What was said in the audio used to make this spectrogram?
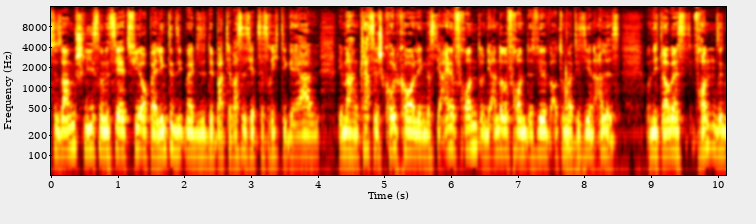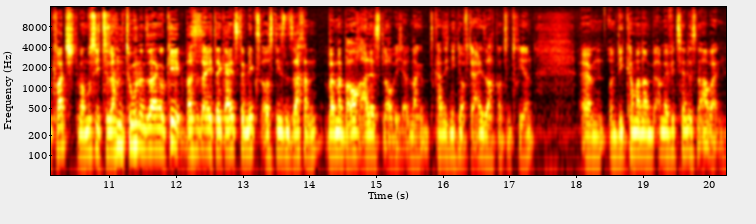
zusammenschließen und es ist ja jetzt viel auch bei LinkedIn sieht man ja diese Debatte, was ist jetzt das Richtige? Ja, wir machen klassisch Cold Calling, das ist die eine Front und die andere Front ist, wir automatisieren alles. Und ich glaube, das Fronten sind Quatsch. Man muss sich zusammentun und sagen, okay, was ist eigentlich der geilste Mix aus diesen Sachen? Weil man braucht alles, glaube ich. Also man kann sich nicht nur auf die eine Sache konzentrieren. Ähm, und wie kann man am, am effizientesten arbeiten?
